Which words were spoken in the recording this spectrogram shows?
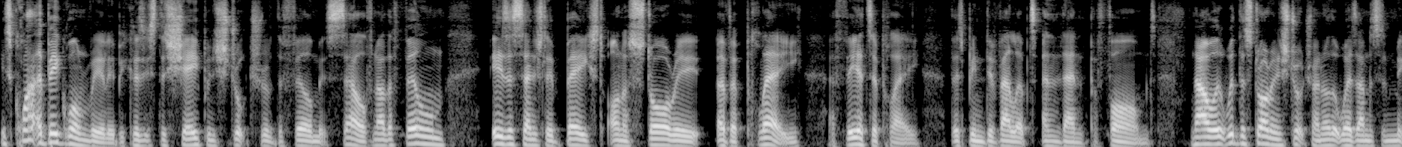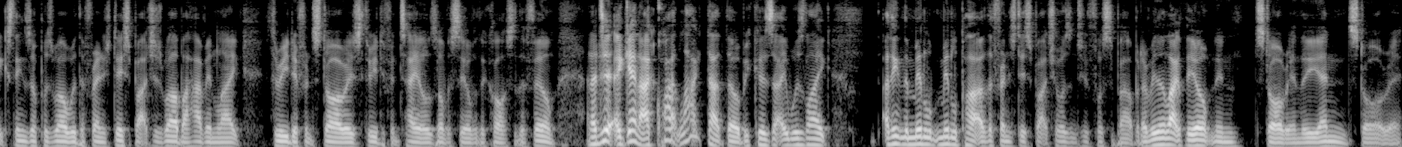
it's quite a big one, really, because it's the shape and structure of the film itself. Now, the film is essentially based on a story of a play, a theatre play, that's been developed and then performed. Now, with the story and structure, I know that Wes Anderson mixed things up as well with the French Dispatch as well by having like three different stories, three different tales, obviously over the course of the film. And I did again, I quite liked that though because it was like I think the middle middle part of the French Dispatch I wasn't too fussed about, but I really like the opening story and the end story.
